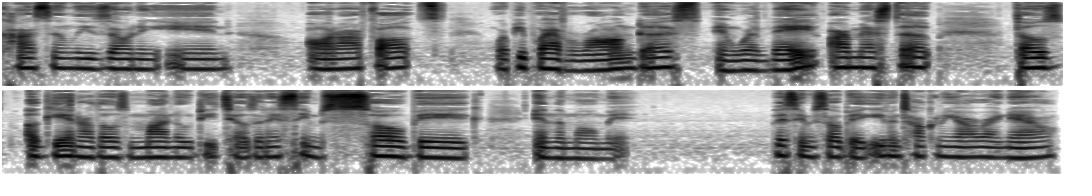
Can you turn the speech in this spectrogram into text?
constantly zoning in on our faults, where people have wronged us and where they are messed up, those again are those minute details and they seem so big in the moment. They seem so big. Even talking to y'all right now,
